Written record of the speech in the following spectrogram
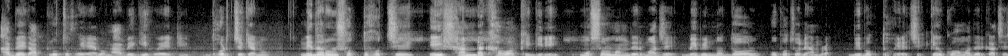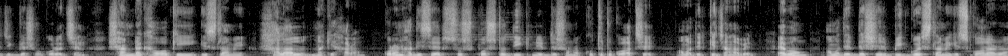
আবেগ আপ্লুত হয়ে এবং আবেগী হয়ে এটি ধরছে কেন? নির্ধারণ সত্য হচ্ছে, এই সান্ডা খাওয়াকে গিরি মুসলমানদের মাঝে বিভিন্ন দল উপচলে আমরা বিভক্ত হয়েছি। কেউ কেউ আমাদের কাছে জিজ্ঞাসা করেছেন, সান্ডা খাওয়া কি ইসলামে হালাল নাকি হারাম? কোরআন হাদিসের সুস্পষ্ট দিক নির্দেশনা কতটুকু আছে আমাদেরকে জানাবেন। এবং আমাদের দেশের বিজ্ঞ ইসলামিক স্কলাররা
